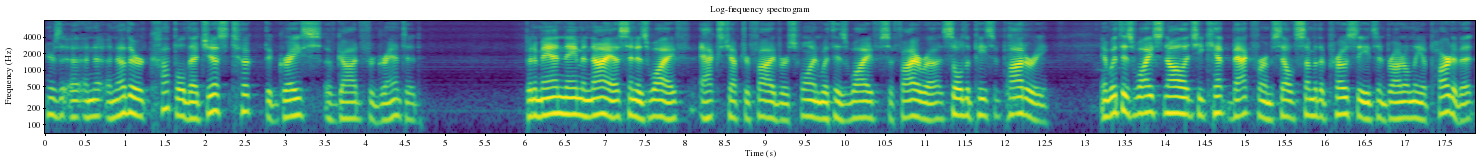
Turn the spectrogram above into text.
Here's a, a, another couple that just took the grace of God for granted. But a man named Ananias and his wife, Acts chapter 5, verse 1, with his wife Sapphira, sold a piece of pottery. And with his wife's knowledge, he kept back for himself some of the proceeds and brought only a part of it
